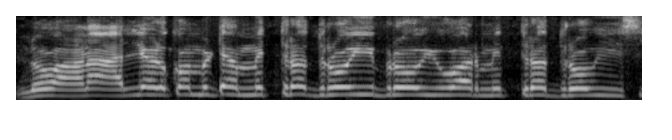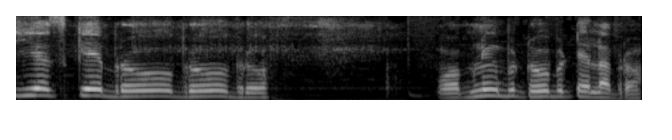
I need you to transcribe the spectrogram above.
ಲೋ, ಅಣ್ಣ, ಅಲ್ಲಿ ಹೇಳ್ಕೊಂಬಿಟ್ಟೆ ಮಿತ್ರ ದ್ರೋಹಿ ಬ್ರೋ ಯು ಆರ್ ಮಿತ್ರ ದ್ರೋಹಿ C S K bro bro bro ಒಬ್ನಿಗೆ ಬಿಟ್ಟು ಹೋಗ್ಬಿಟ್ಟೆಲ್ಲ ಬ್ರೋ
